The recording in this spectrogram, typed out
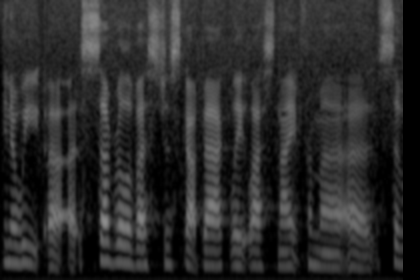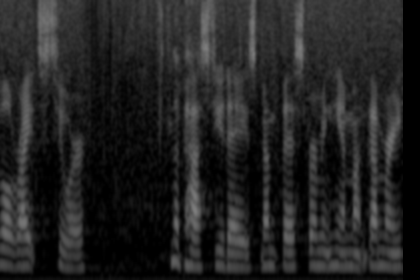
You know, we uh, several of us just got back late last night from a, a civil rights tour the past few days Memphis, Birmingham, Montgomery.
